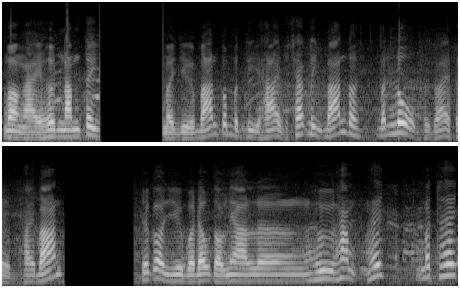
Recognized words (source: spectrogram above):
Mà ngày hơn 5 tỷ, mà dự bán có một tỷ hai phải xác định bán thôi, bán lỗ phải phải phải, phải bán chứ còn dự vào đậu tàu nhà là hư hỏng hết, mất hết.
